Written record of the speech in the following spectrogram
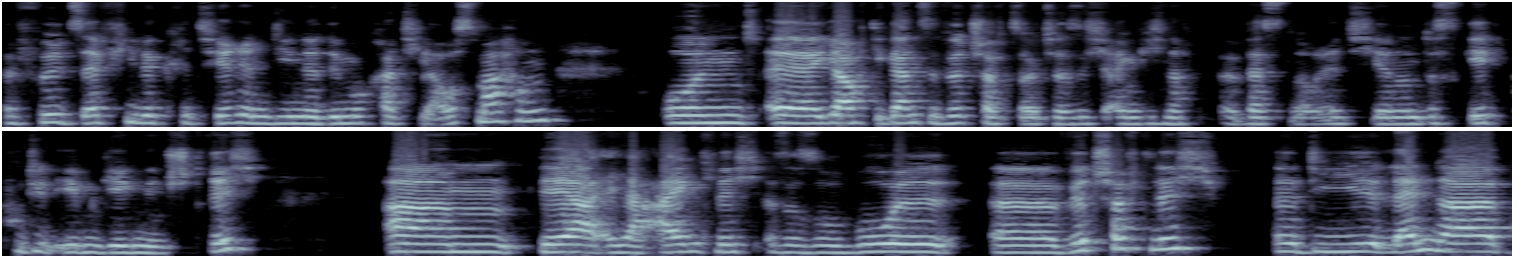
erfüllt sehr viele Kriterien, die eine Demokratie ausmachen. Und äh, ja, auch die ganze Wirtschaft sollte sich eigentlich nach Westen orientieren. Und das geht Putin eben gegen den Strich, ähm, der ja eigentlich, also sowohl äh, wirtschaftlich äh, die Länder,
